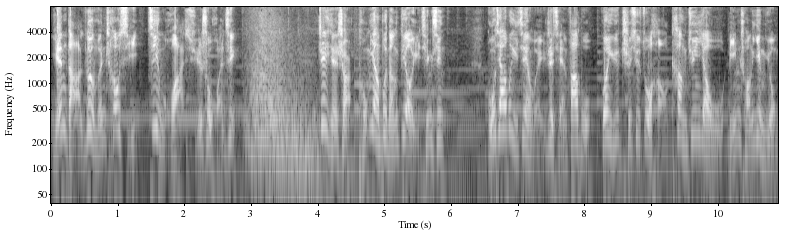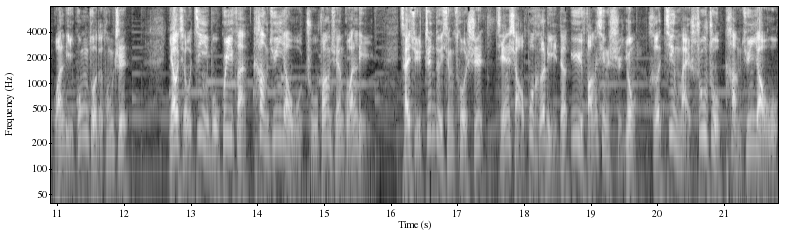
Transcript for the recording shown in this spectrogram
严打论文抄袭，净化学术环境。这件事儿同样不能掉以轻心。国家卫健委日前发布关于持续做好抗菌药物临床应用管理工作的通知，要求进一步规范抗菌药物处方权管理。采取针对性措施，减少不合理的预防性使用和静脉输注抗菌药物，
